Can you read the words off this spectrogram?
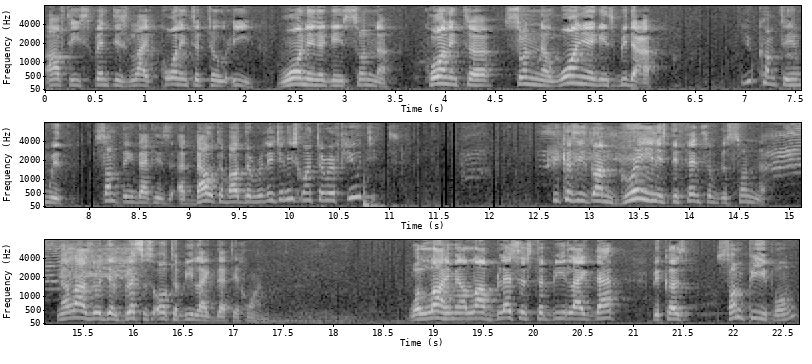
after he spent his life calling to Tawheed, warning against Sunnah, calling to Sunnah, warning against Bid'ah. You come to him with something that is a doubt about the religion, he's going to refute it. Because he's gone grey in his defense of the Sunnah. May Allah bless us all to be like that, ikhwan. Wallahi, may Allah bless us to be like that because some people,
